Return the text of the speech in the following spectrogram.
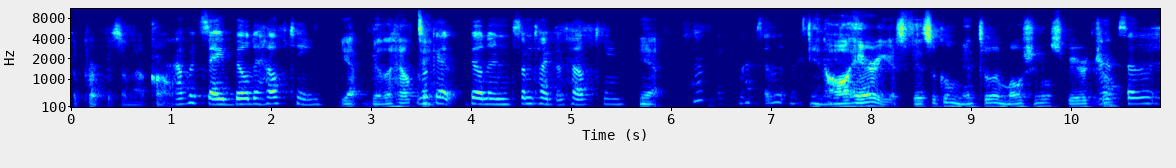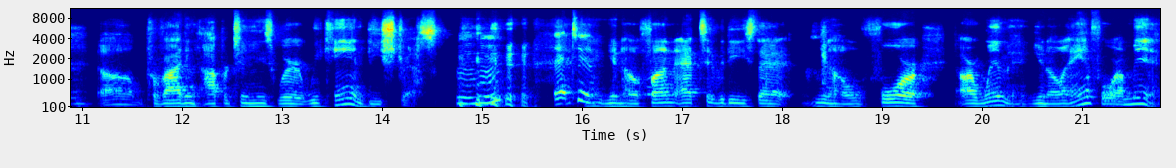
the purpose of our call. I would say build a health team. Yep, build a health team. Look at building some type of health team. Yeah. Absolutely. in all areas physical, mental, emotional, spiritual, Absolutely. um, providing opportunities where we can de stress. Mhm. That too. you know, fun activities that, you know, for our women, you know, and for our men,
